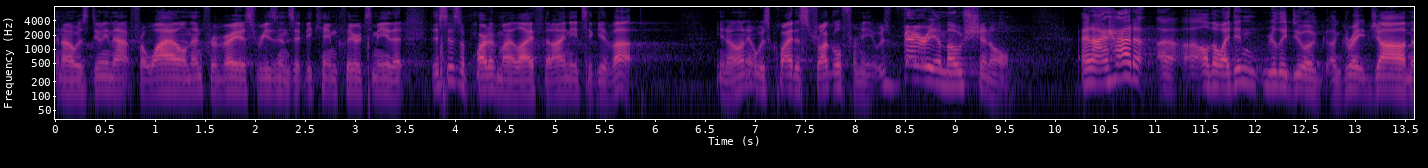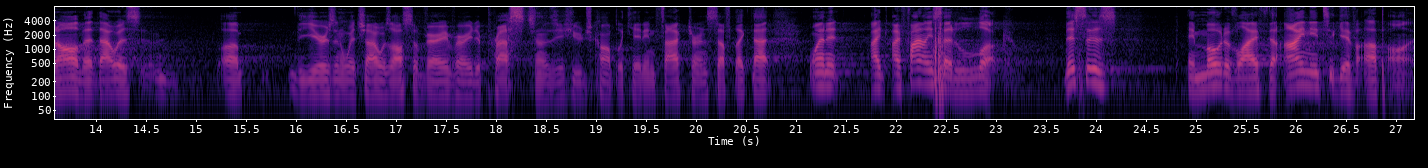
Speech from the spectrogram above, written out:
And I was doing that for a while. And then, for various reasons, it became clear to me that this is a part of my life that I need to give up you know, and it was quite a struggle for me. It was very emotional. And I had, a, a, although I didn't really do a, a, great job in all of it, that was uh, the years in which I was also very, very depressed. And it was a huge complicating factor and stuff like that. When it, I, I finally said, look, this is a mode of life that I need to give up on.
